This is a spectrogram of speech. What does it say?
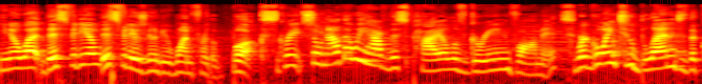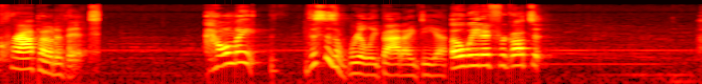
You know what? This video, this video is going to be one for the books. Great. So now that we have this pile of green vomit, we're going to blend the crap out of it. How am I? This is a really bad idea. Oh, wait, I forgot to.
